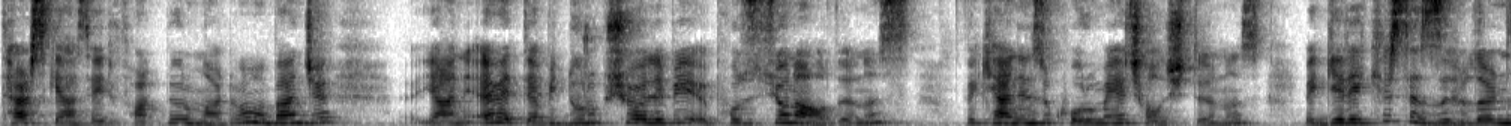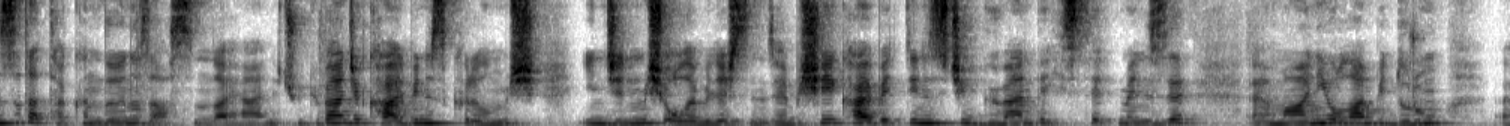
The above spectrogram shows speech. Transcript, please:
ters gelseydi farklı yorumlardım ama bence yani evet ya bir durup şöyle bir pozisyon aldığınız ve kendinizi korumaya çalıştığınız ve gerekirse zırhlarınızı da takındığınız aslında yani. Çünkü bence kalbiniz kırılmış, incinmiş olabilirsiniz. Yani bir şeyi kaybettiğiniz için güvende hissetmenize e, mani olan bir durum e,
